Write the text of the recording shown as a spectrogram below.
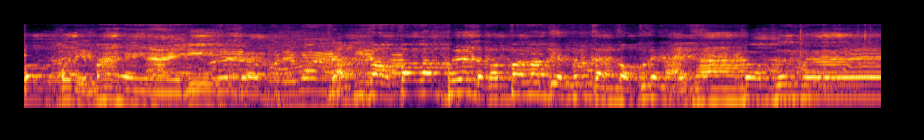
บ่บ่ได้มากง่ายๆดีนะครับเดี๋ยวพี่น้องฟังล่ำเพื่อนแล้วก็ฟังล่ำเดือนน้ำกันขอบคุณหลายๆครับขอบคุณครั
